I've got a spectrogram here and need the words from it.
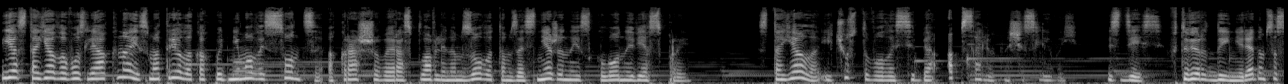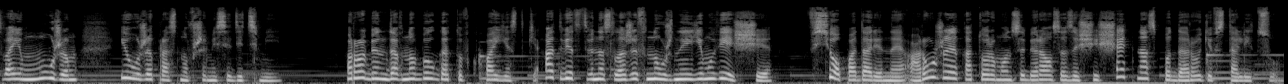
я стояла возле окна и смотрела, как поднималось солнце, окрашивая расплавленным золотом заснеженные склоны Веспры. Стояла и чувствовала себя абсолютно счастливой. Здесь, в Твердыне, рядом со своим мужем и уже проснувшимися детьми. Робин давно был готов к поездке, ответственно сложив нужные ему вещи. Все подаренное оружие, которым он собирался защищать нас по дороге в столицу.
